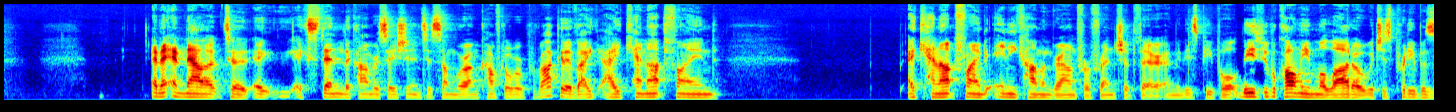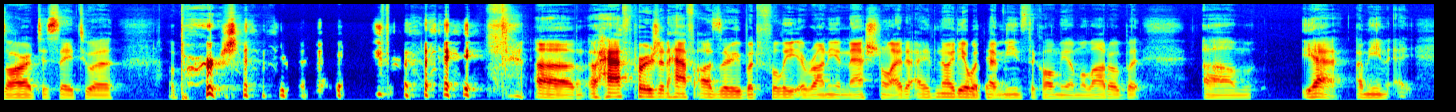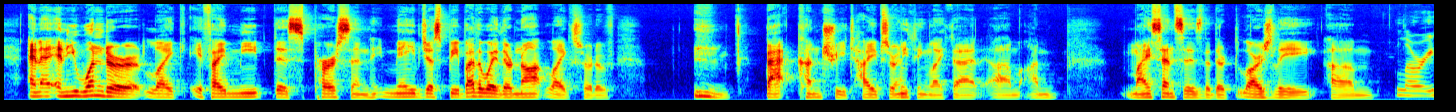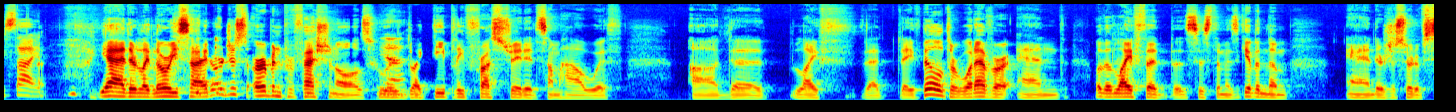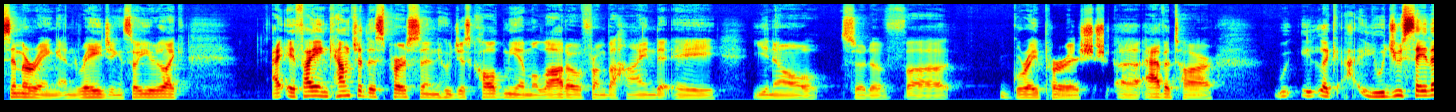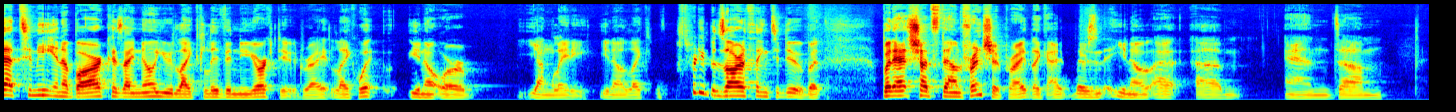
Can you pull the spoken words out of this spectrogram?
and and now to extend the conversation into somewhere uncomfortable or provocative, I I cannot find I cannot find any common ground for friendship there. I mean, these people these people call me mulatto, which is pretty bizarre to say to a a Persian. um, a half Persian, half Azeri, but fully Iranian national. I, I, have no idea what that means to call me a mulatto, but um, yeah, I mean, and and you wonder like if I meet this person, it may just be. By the way, they're not like sort of backcountry types or anything like that. Um, I'm my sense is that they're largely um, Lower East Side. yeah, they're like Lower East Side or just urban professionals who yeah. are like deeply frustrated somehow with uh, the life that they've built or whatever, and or the life that the system has given them, and they're just sort of simmering and raging. So you're like. I, if I encounter this person who just called me a mulatto from behind a, you know, sort of uh, graperish uh, avatar. Like, would you say that to me in a bar? Because I know you like live in New York, dude, right? Like, what you know, or young lady, you know, like it's pretty bizarre thing to do, but but that shuts down friendship, right? Like, I there's you know, uh, um, and um,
